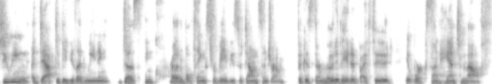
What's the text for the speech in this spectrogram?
doing adaptive baby led weaning does incredible things for babies with Down syndrome because they're motivated by food. It works on hand to mouth.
